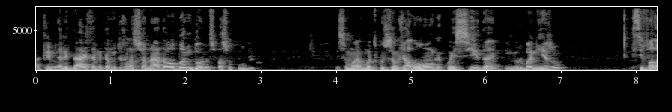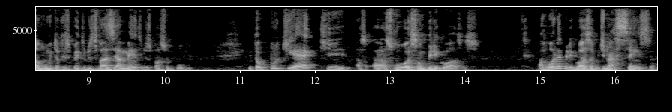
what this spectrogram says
a criminalidade também está muito relacionada ao abandono do espaço público. Isso é uma, uma discussão já longa, conhecida em urbanismo, que se fala muito a respeito do esvaziamento do espaço público. Então, por que é que as, as ruas são perigosas? A rua não é perigosa de nascença,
